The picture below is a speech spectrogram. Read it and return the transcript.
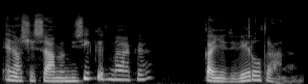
En als je samen muziek kunt maken, kan je de wereld aan.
